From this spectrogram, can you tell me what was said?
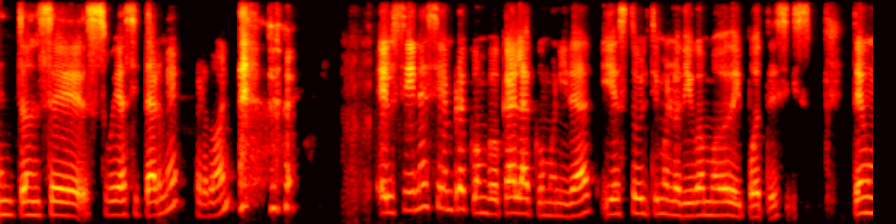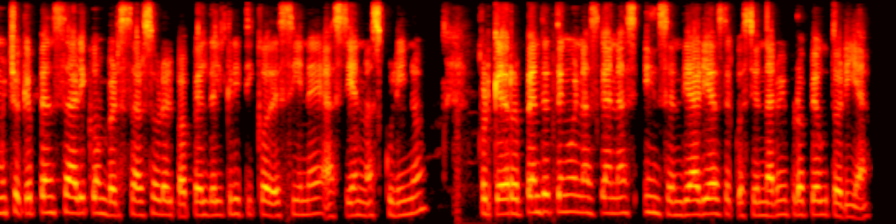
Entonces, voy a citarme, perdón. El cine siempre convoca a la comunidad y esto último lo digo a modo de hipótesis. Tengo mucho que pensar y conversar sobre el papel del crítico de cine, así en masculino, porque de repente tengo unas ganas incendiarias de cuestionar mi propia autoría.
